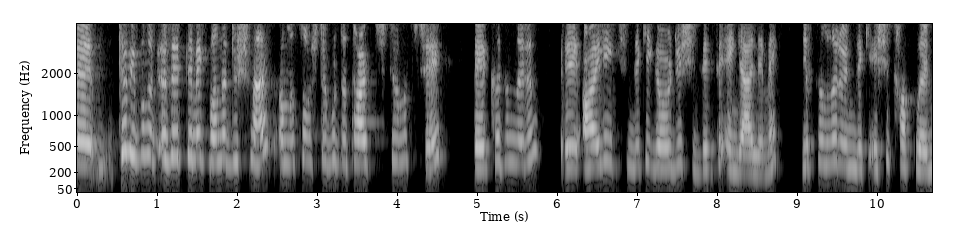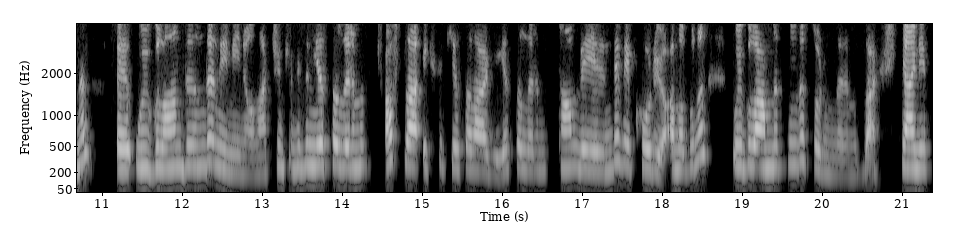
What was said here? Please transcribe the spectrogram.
E, tabii bunu özetlemek bana düşmez ama sonuçta burada tartıştığımız şey e, kadınların e, aile içindeki gördüğü şiddeti engellemek, yasalar önündeki eşit haklarının e, uygulandığından emin olmak. Çünkü bizim yasalarımız asla eksik yasalar değil. Yasalarımız tam ve yerinde ve koruyor. Ama bunun uygulanmasında sorunlarımız var. Yani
